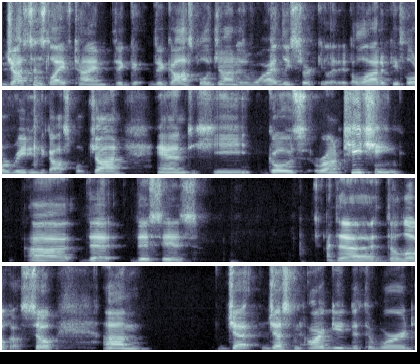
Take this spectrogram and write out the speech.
Justin's lifetime, the, the Gospel of John is widely circulated. A lot of people are reading the Gospel of John, and he goes around teaching uh, that this is the the logos. So um, Ju- Justin argued that the word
